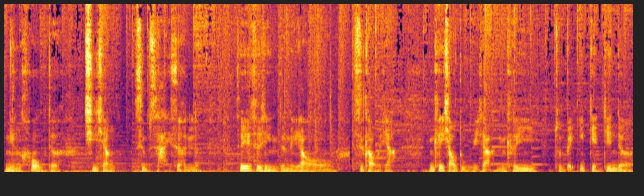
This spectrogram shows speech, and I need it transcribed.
年后的气象是不是还是很冷？这件事情真的要思考一下。你可以小赌一下，你可以准备一点点的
